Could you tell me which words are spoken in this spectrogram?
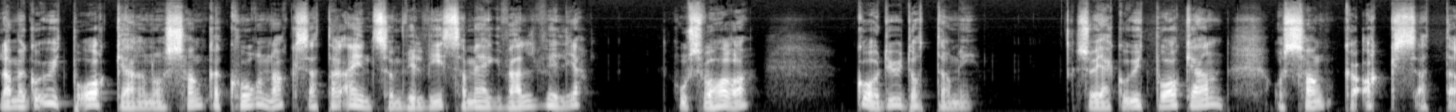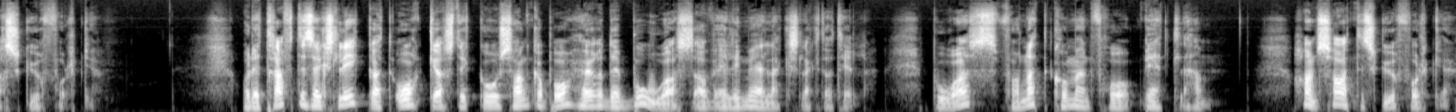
La meg gå ut på åkeren og sanke kornaks etter en som vil vise meg velvilje. Hun svarer, Gå du, dotter mi. Så gikk hun ut på åkeren og sanka aks etter skurfolket. Og det trefte seg slik at åkerstykket hun sanka på, hørte Boas av Elimelek-slekta til. Boas var nett kommet fra Betlehem. Han sa til skurfolket,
